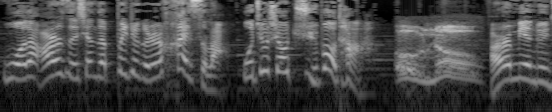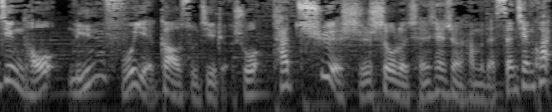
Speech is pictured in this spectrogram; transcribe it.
我的儿子现在被这个人害死了，我就是要举报他。Oh no！而面对镜头，林福也告诉记者说，他确实收了陈先生他们的三千块，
